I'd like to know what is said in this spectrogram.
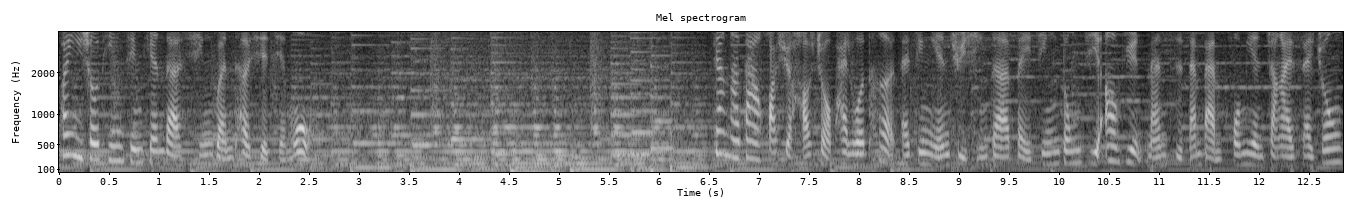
欢迎收听今天的新闻特写节目。加拿大滑雪好手派洛特在今年举行的北京冬季奥运男子单板坡面障碍赛中，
